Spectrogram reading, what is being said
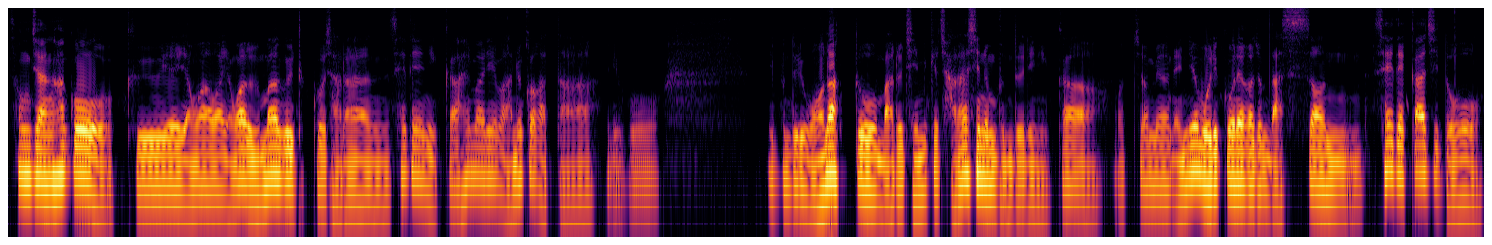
성장하고 그의 영화와 영화 음악을 듣고 자란 세대니까 할 말이 많을 것 같다. 그리고 이분들이 워낙 또 말을 재밌게 잘하시는 분들이니까 어쩌면 엔니어 모리코네가 좀 낯선 세대까지도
